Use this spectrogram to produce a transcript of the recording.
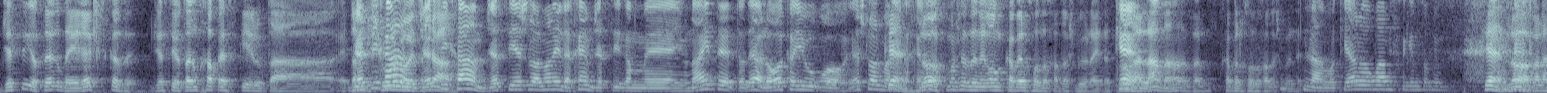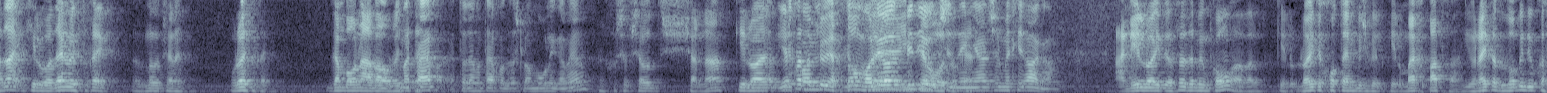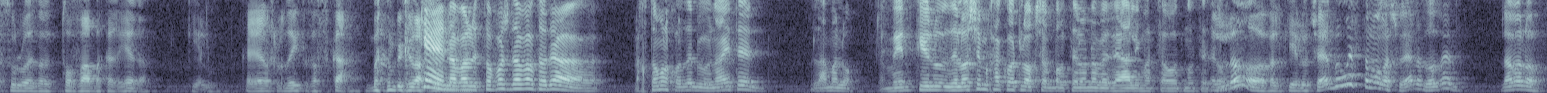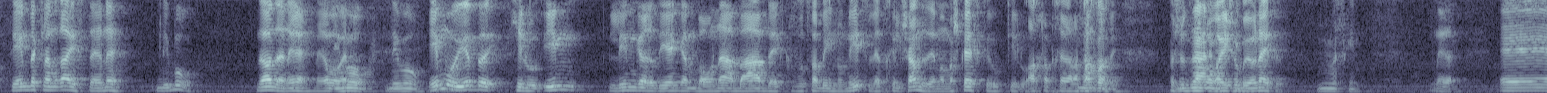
ג'סי יותר direct כזה. ג'סי יותר מחפש כאילו את ה- את ג'סי הבישול חם, או את ג'סי השער. חם, ג'סי יש לו על מה להילחם, ג'סי גם יונייטד, אתה יודע, לא רק היורו, יש לו על מה כן, להילחם. לא, כמו שזה נראה, הוא מקבל חוזה חדש ביונייטד. לא כן. יודע למה, אבל מקבל חוזה חדש ביונייטד. למה? כי היה לו ארבעה משחקים טובים. כן, לא, אבל עדיין, כאילו, הוא עדיין לא ישחק. אז מה זה משנה? הוא לא ישחק. גם בעונה הבאה הוא לא ישחק. אתה יודע מתי החוזה שלו אמור להיגמר? אני חושב שעוד שנה, כאילו, יש מצב שהוא יחתום יכול להיות בדיוק, שזה כן. עניין של מכירה גם. אני לא הייתי עושה את זה במקומו, אבל כאילו, לא הייתי חותם בשביל, כאילו, מה אכפת לך? יונייטד לא בדיוק עשו לו איזו טובה בקריירה. כאילו, הקריירה שלו די התרסקה. בגלל כן, אבל בסופו של דבר, אתה יודע, לחתום על חוזה ביונייטד, למה לא? אתה מבין? כאילו, זה לא שמחכות לו עכשיו ברצלונה וריאל עם הצעות נוצצות. לא, אבל כאילו, תשאר בווסטהאם או משהו, יאללה, זה עובד. למה לא? תהיה עם דקלן רייס, תהנה. דיבור. לא יודע, נראה, נראה בווסטהאם. דיבור, דיבור. אם הוא יהיה, כאילו, אם לינגרד יהיה גם בעונה הבאה בקבוצה בינונית ויתחיל שם, זה יהיה ממש כיף, כי הוא כאילו אחלה בחירה נכון. לפנטזי. פשוט זה נוראי מסכים. שהוא ביונייטד. אני מסכים. נראה. Uh,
